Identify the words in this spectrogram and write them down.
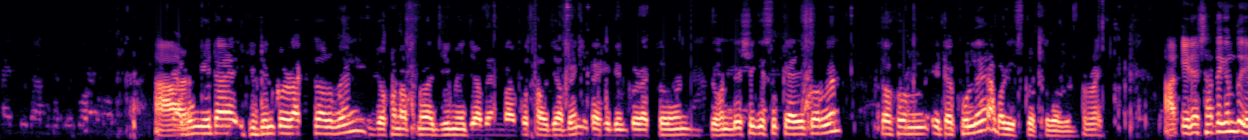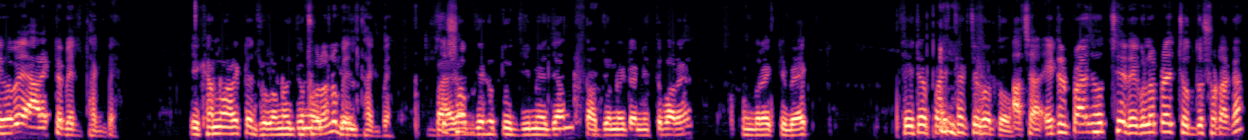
আর এবং এটা হিডেন করে রাখতে পারবেন যখন আপনারা জিমে যাবেন বা কোথাও যাবেন এটা হিডেন করে রাখতে পারবেন। যখন বেশি কিছু ক্যারি করবেন তখন এটা খুলে আবার ইউজ করতে পারবেন। রাইট আর এটার সাথে কিন্তু এভাবে আরেকটা বেল্ট থাকবে। এখানেও আরেকটা ঝুলানোর জন্য ঝোলানো বেল্ট থাকবে। বাইরে সব- যেহেতু জিমে যান তার জন্য এটা নিতে পারেন। সুন্দর একটি ব্যাগ সেটার প্রাইস থাকছে কত? আচ্ছা এটার প্রাইস হচ্ছে রেগুলার প্রাইস চোদ্দশো টাকা।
